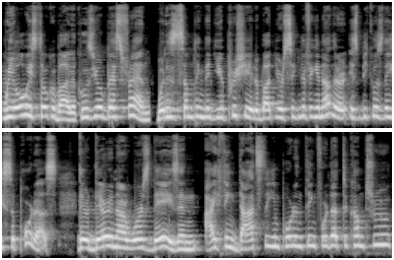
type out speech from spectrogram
We always talk about it. Who's your best friend? What is something that you appreciate about your significant other is because they support us. They're there in our worst days. And I think that's the important thing for that to come true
